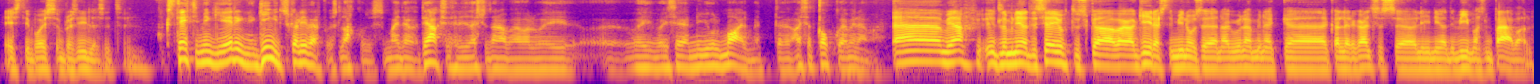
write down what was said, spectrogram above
Eesti poiss ja brasiillased see kas tehti mingi eriline kingitus ka Liverpoolist lahkudes, ma ei tea, tehakse selliseid asju tänapäeval või, või, või see on nii hull maailm, et asjad kokku ja minema? äh,. jah, ütleme niimoodi, see juhtus ka väga kiiresti, minu see nagu üleminek äh, Galleri Calciosse oli niimoodi viimasel päeval.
